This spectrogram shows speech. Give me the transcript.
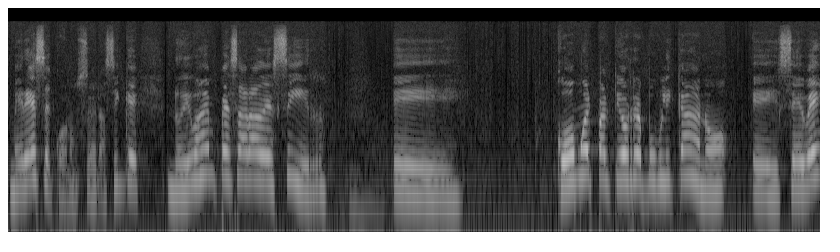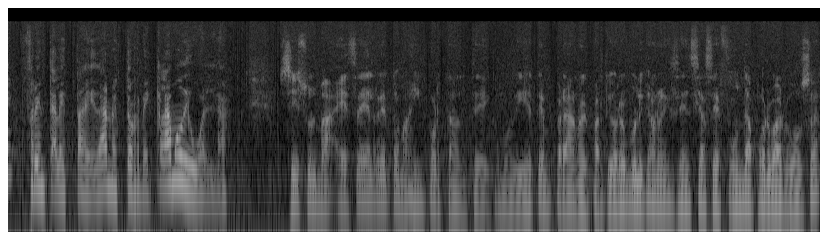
merece conocer. Así que nos ibas a empezar a decir eh, cómo el Partido Republicano eh, se ve frente a la estadidad, nuestro reclamo de igualdad. Sí, Zulma, ese es el reto más importante. Como dije temprano, el Partido Republicano en esencia se funda por Barbosa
